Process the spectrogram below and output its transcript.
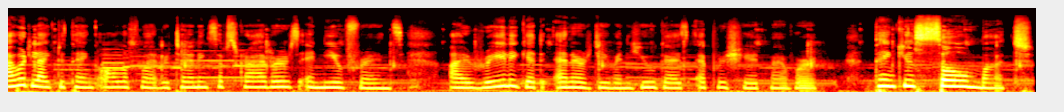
I would like to thank all of my returning subscribers and new friends. I really get energy when you guys appreciate my work. Thank you so much.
